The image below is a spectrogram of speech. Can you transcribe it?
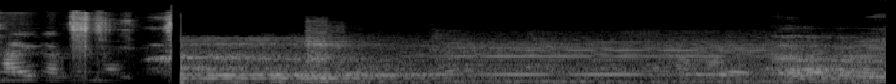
ਹਾਈ ਕਰ ਦੇ ਹਾਈ ਲੋ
